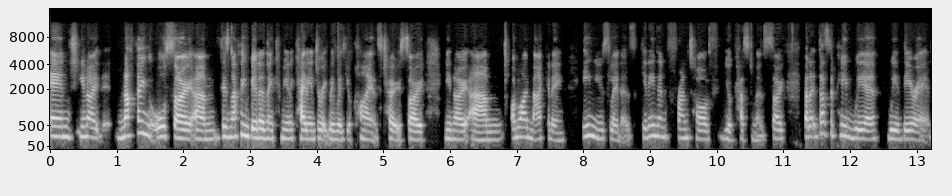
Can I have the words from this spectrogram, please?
And you know nothing also um, there's nothing better than communicating directly with your clients too. So you know um, online marketing e-newsletters getting in front of your customers. So but it does depend where where they're at.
